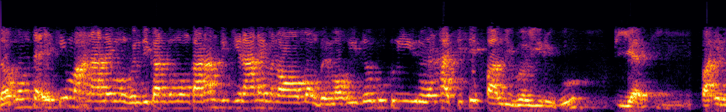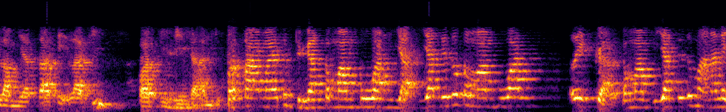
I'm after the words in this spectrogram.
lah wong saiki maknane menghentikan kemungkaran pikirane menomong be mau itu ku keliru haji se pali dia di Pak Ilham Yatati lagi fasilitani. Pertama itu dengan kemampuan yat. Yat itu kemampuan legal. Kemampuan itu maknanya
